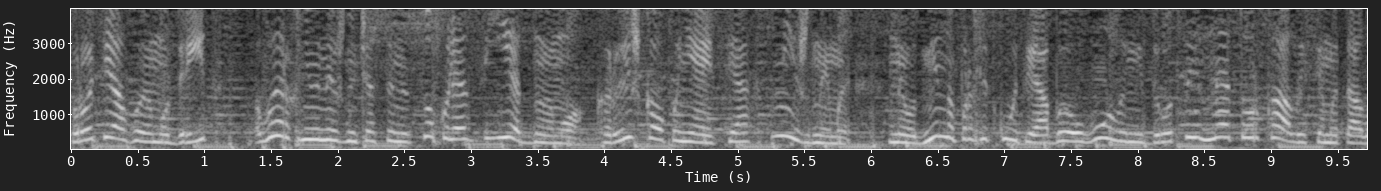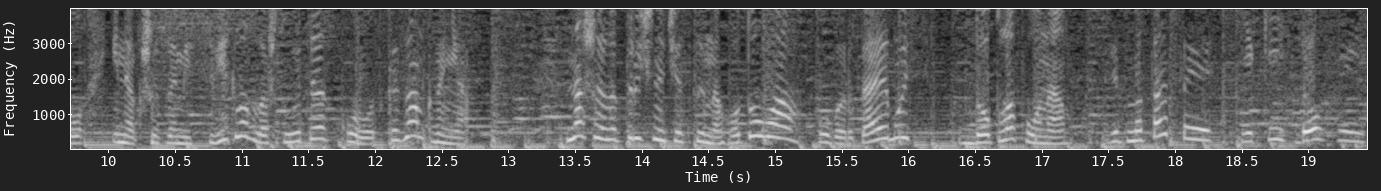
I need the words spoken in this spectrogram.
Протягуємо дріт, верхню і нижню частини цоколя з'єднуємо. Кришка опиняється між ними. Неодмінно прослідкуйте, аби оголені дроти не торкалися металу, інакше замість світла влаштуєте коротке замкнення. Наша електрична частина готова. Повертаємось до плафона. Відмотати якийсь довгий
